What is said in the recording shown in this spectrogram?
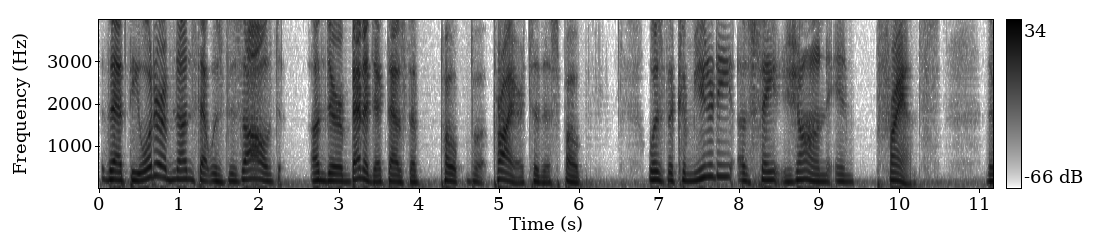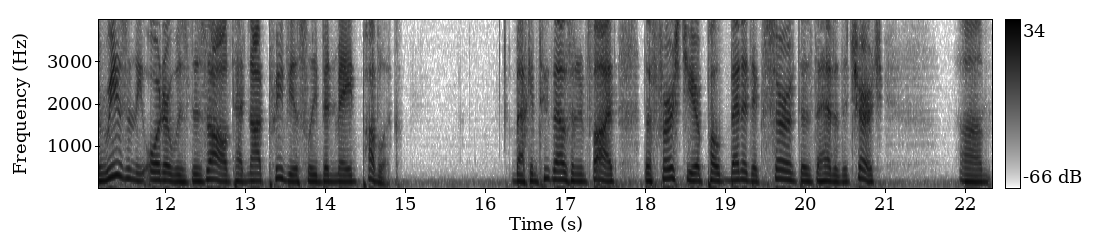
that the order of nuns that was dissolved under Benedict, as the Pope prior to this Pope, was the community of Saint Jean in France. The reason the order was dissolved had not previously been made public. Back in 2005, the first year Pope Benedict served as the head of the church, um,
